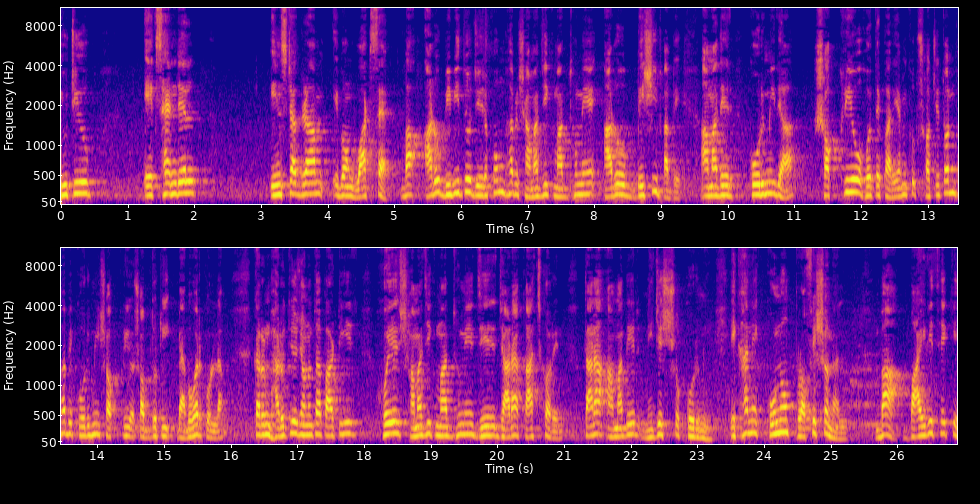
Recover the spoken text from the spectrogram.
YouTube X handle Instagram এবং হোয়াটসঅ্যাপ বা আরও বিবিধ যেরকমভাবে সামাজিক মাধ্যমে আরও বেশিভাবে আমাদের কর্মীরা সক্রিয় হতে পারে। আমি খুব সচেতনভাবে কর্মী সক্রিয় শব্দটি ব্যবহার করলাম। কারণ ভারতীয় জনতা পার্টির হয়ে সামাজিক মাধ্যমে যে যারা কাজ করেন, তারা আমাদের নিজস্ব কর্মী। এখানে কোনো প্রফেশনাল বা বাইরে থেকে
